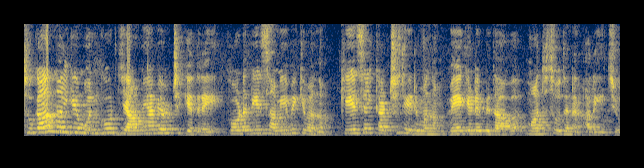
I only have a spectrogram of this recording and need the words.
സുഗാൻ നൽകിയ മുൻകൂർ ജാമ്യാപേക്ഷയ്ക്കെതിരെ കോടതിയെ സമീപിക്കുമെന്നും കേസിൽ കക്ഷി ചേരുമെന്നും മേഘയുടെ പിതാവ് മധുസൂദനൻ അറിയിച്ചു.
